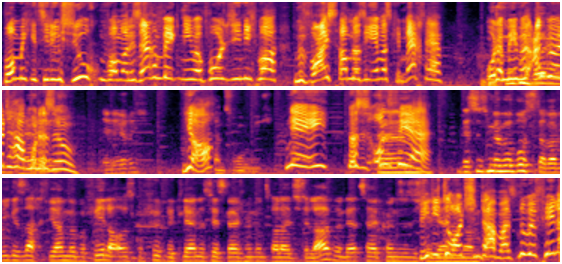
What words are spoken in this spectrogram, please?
Wollen mich jetzt hier durchsuchen, wollen meine Sachen wegnehmen, obwohl sie nicht mal Beweis haben, dass ich irgendwas gemacht habe. Oder mir angehört haben oder so. Herr Erich, Ja. ganz ruhig. Nee, das ist unfair. Ähm, das ist mir bewusst, aber wie gesagt, wir haben nur Befehle ausgeführt. Wir klären das jetzt gleich mit unserer Leitstelle ab. In der Zeit können Sie sich Wie die Deutschen mal- damals. Nur Befehle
